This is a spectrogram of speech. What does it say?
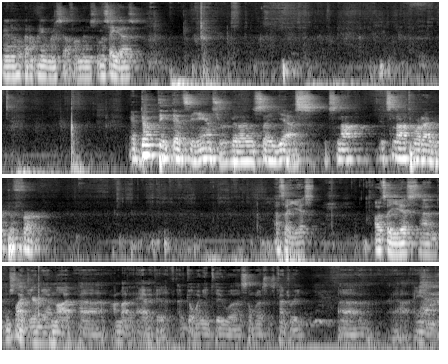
Man, I hope I don't hang myself on this. I'm gonna say yes. I don't think that's the answer, but I will say yes. It's not. It's not what I would prefer. I'd say yes. I would say yes. And just like Jeremy, I'm not. Uh, I'm not an advocate of, going into uh, someone else's country, uh, uh, and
